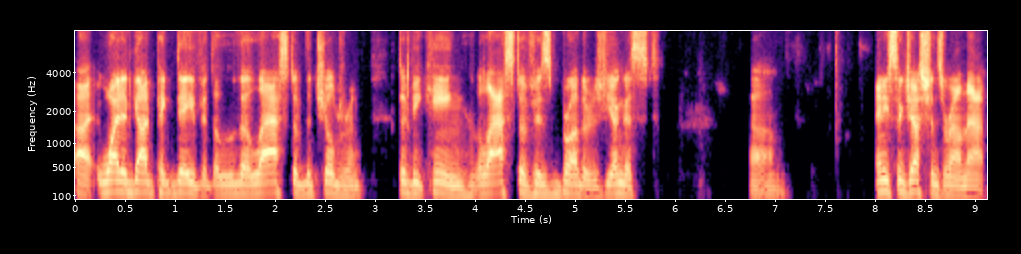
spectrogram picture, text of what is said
Uh, why did God pick David, the, the last of the children, to be king, the last of his brothers, youngest? Um, any suggestions around that?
